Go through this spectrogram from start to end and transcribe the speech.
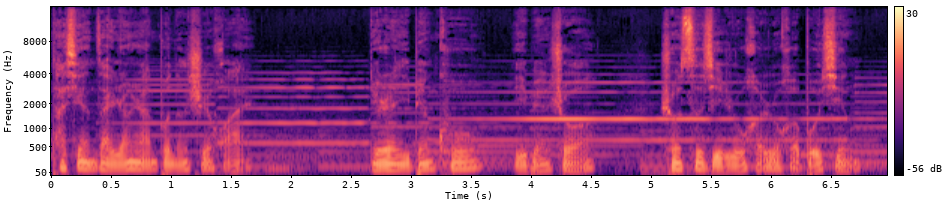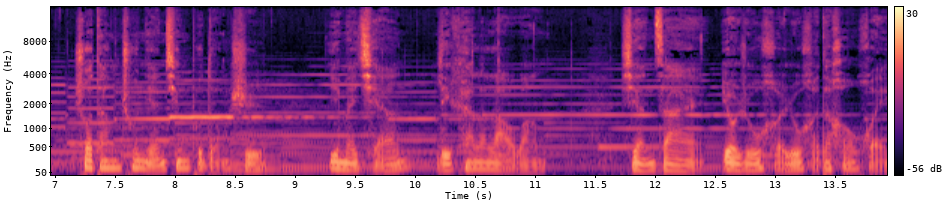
他现在仍然不能释怀。女人一边哭一边说，说自己如何如何不幸，说当初年轻不懂事，因为钱离开了老王，现在又如何如何的后悔。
